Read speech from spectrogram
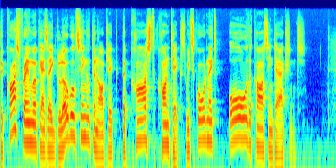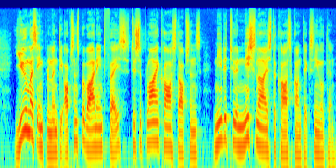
The Cast framework has a global singleton object, the Cast context, which coordinates all the Cast interactions. You must implement the options provider interface to supply Cast options needed to initialize the Cast context singleton.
